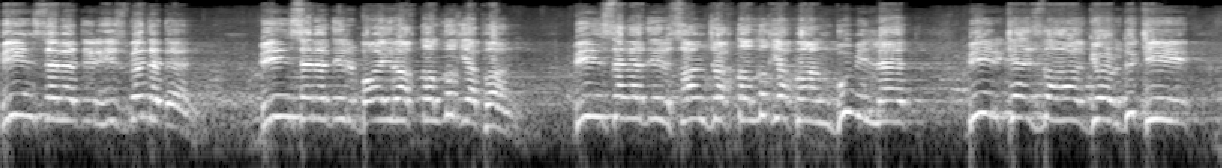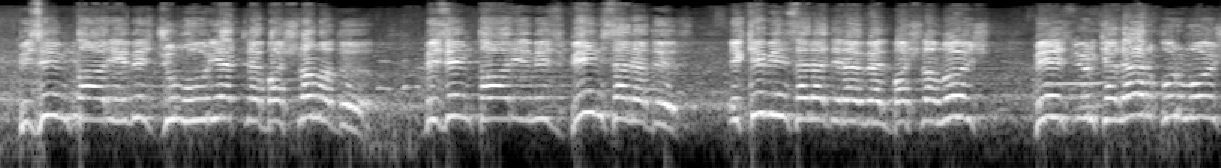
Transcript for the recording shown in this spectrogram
bin senedir hizmet eden, bin senedir bayraktarlık yapan, bin senedir sancaktarlık yapan bu millet bir kez daha gördü ki bizim tarihimiz cumhuriyetle başlamadı. Bizim tarihimiz bin senedir, iki bin senedir evvel başlamış. Biz ülkeler kurmuş,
